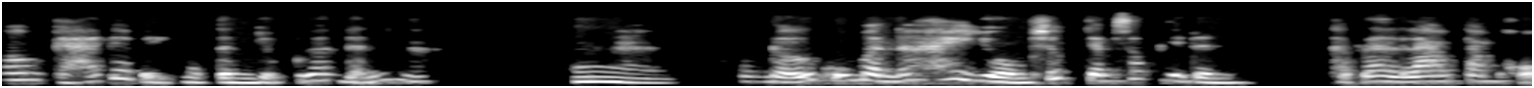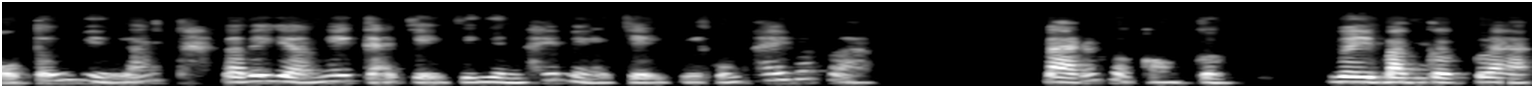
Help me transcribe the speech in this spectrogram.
hơn cả cái việc mà tình dục lên đỉnh nữa. Ừ phụ nữ của mình nó hay dồn sức chăm sóc gia đình. Thật ra là lao tâm khổ tứ nhiều lắm. Và bây giờ ngay cả chị chị nhìn thấy mẹ chị chị cũng thấy rất là bà rất là còn cực. Vì bà cực là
